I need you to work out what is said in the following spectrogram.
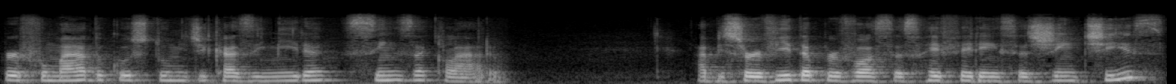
perfumado costume de casimira cinza claro. Absorvida por vossas referências gentis,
